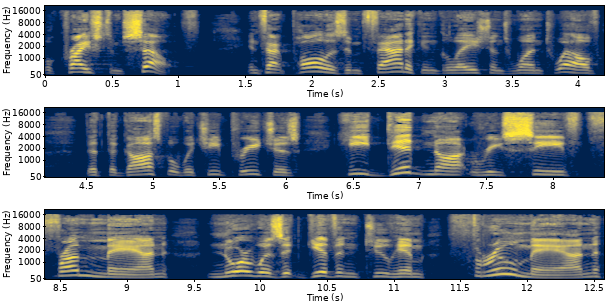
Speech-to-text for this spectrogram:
Well, Christ himself. In fact, Paul is emphatic in Galatians 1:12 that the gospel which he preaches, he did not receive from man, nor was it given to him through man,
